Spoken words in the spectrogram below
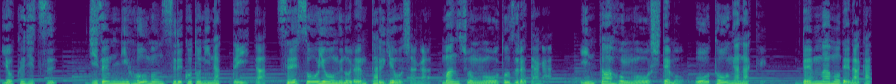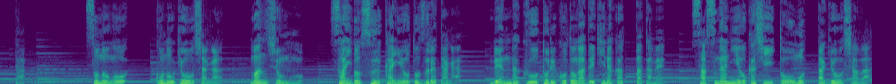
翌日事前に訪問することになっていた清掃用具のレンタル業者がマンションを訪れたがインターホンを押しても応答がなく電話も出なかった。その後この業者がマンションを再度数回訪れたが連絡を取ることができなかったためさすがにおかしいと思った業者は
